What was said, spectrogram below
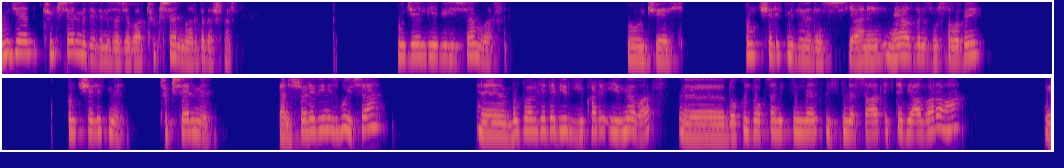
Tuğcel Türksel mi dediniz acaba? Türksel mi arkadaşlar? Tuğcel diye bir isim var. Tuğcel. Tunç Çelik mi dediniz? Yani ne yazdınız Mustafa Bey? Tunç Çelik mi? Türksel mi? Yani söylediğiniz buysa e, bu bölgede bir yukarı ivme var. E, 9.90 üstünde, üstünde saatlikte bir al var ama e,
